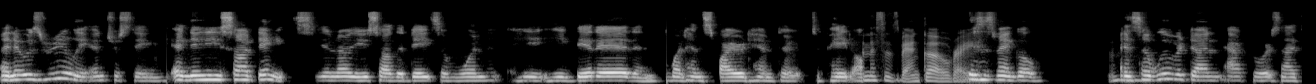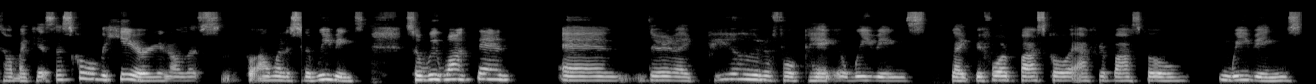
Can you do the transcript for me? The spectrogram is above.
And it was really interesting. And then you saw dates you know you saw the dates of when he he did it and what inspired him to to paint and this is van gogh right? This is van gogh. Mm-hmm. and so we were done afterwards and i told my kids let's go over here you know let's go i want to see the weavings. So we walked in and they're like beautiful paint weavings like before Bosque after Bosque weavings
